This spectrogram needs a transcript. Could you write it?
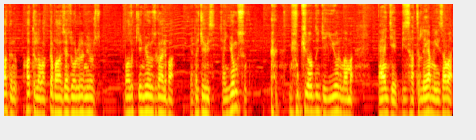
adını hatırlamakta bazen zorlanıyoruz. Balık yemiyoruz galiba ya da ceviz. Sen yiyor musun? Mümkün olduğunca yiyorum ama bence biz hatırlayamayız ama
